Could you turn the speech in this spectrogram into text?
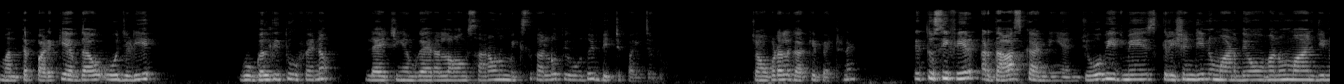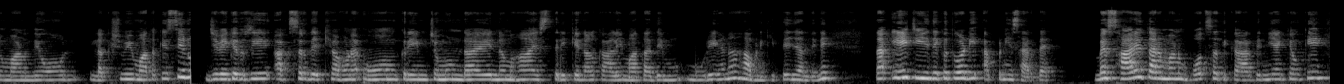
ਮੰਤਰ ਪੜ੍ਹ ਕੇ ਆਪਦਾ ਉਹ ਜਿਹੜੀ ਗੂਗਲ ਦੀ ਧੂਫ ਹੈ ਨਾ ਇਲਾਇਚੀਆਂ ਵਗੈਰਾ, ਲੌਂਗ ਸਾਰਾ ਉਹਨੂੰ ਮਿਕਸ ਕਰ ਲਓ ਤੇ ਉਹਦੇ ਵਿੱਚ ਪਾਈ ਚੱਲੋ। ਚੌਂਕੜਾ ਲਗਾ ਕੇ ਬੈਠਣਾ ਹੈ। ਤੇ ਤੁਸੀਂ ਫਿਰ ਅਰਦਾਸ ਕਰਨੀ ਹੈ, ਜੋ ਵੀ ਜਿਵੇਂ ਕ੍ਰਿਸ਼ਨ ਜੀ ਨੂੰ ਮੰਨਦੇ ਹੋ, ਹਨੂਮਾਨ ਜੀ ਨੂੰ ਮੰਨਦੇ ਹੋ ਲక్ష్ਮੀ ਮਾਤਾ, ਕਿਸੇ ਨੂੰ ਜਿਵੇਂ ਕਿ ਤੁਸੀਂ ਅਕਸਰ ਦੇਖਿਆ ਹੋਣਾ ਓਮ ਕ੍ਰੀਮ ਚਮੁੰਡਾਏ ਨਮਹਾ, ਇਸ ਤਰੀਕੇ ਨਾਲ ਕਾਲੀ ਮਾਤਾ ਦੇ ਮੂਰੇ ਹਨਾ, ਹਵਨ ਕੀਤੇ ਜਾਂਦੇ ਨੇ। ਤਾਂ ਇਹ ਚੀਜ਼ ਦੇਖੋ, ਤੁਹਾਡੀ ਆਪਣੀ ਸਰਦ ਹੈ। ਮੈਂ ਸਾਰੇ ਧਰਮਾਂ ਨੂੰ ਬਹੁਤ ਸਤਿਕਾਰ ਦਿੰਦੀ ਹਾਂ, ਕਿਉਂਕਿ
